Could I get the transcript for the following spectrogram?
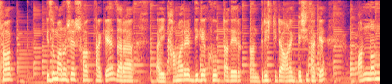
শখ, কিছু মানুষের শখ থাকে যারা এই খামারের দিকে খুব তাদের দৃষ্টিটা অনেক বেশি থাকে। অন্যান্য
